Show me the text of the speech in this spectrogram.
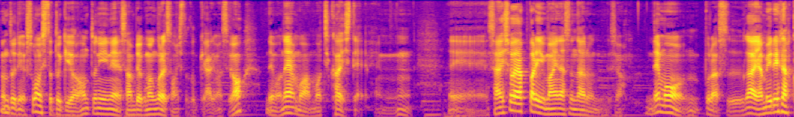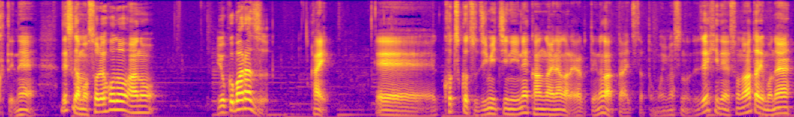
本当に損した時は、本当にね、300万ぐらい損した時ありますよ。でもね、まあ、持ち返して、うんえー、最初はやっぱりマイナスになるんですよ。でも、プラスがやめれなくてね。ですが、もうそれほど、あの、欲張らず、はい。えー、コツコツ地道にね、考えながらやるというのが大事だと思いますので、ぜひね、そのあたりもね、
